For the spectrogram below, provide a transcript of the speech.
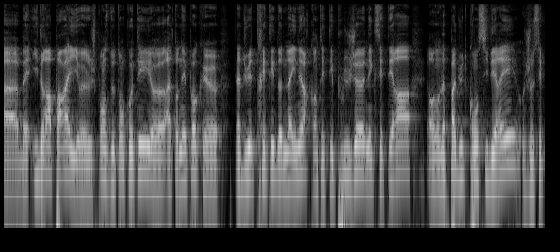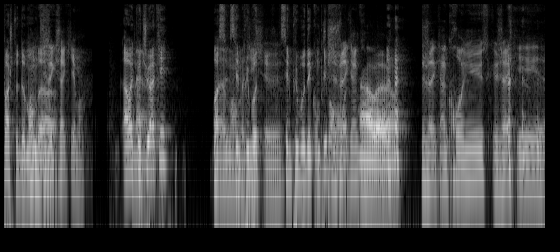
Euh, ben, Hydra, pareil. euh, je pense de ton côté, euh, à ton époque, euh, t'as dû être traité d'onliner quand t'étais plus jeune, etc. On n'a pas dû te considérer. Je sais pas, je te On demande. me disait que moi. Ah ouais, que tu as hacké Bah, Ouais, c'est on le, plus beau- je- c'est le plus beau des compliments. Je jouais en avec un, Ah ouais. ouais. je jouais avec un Cronus, que j'hackais. euh,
